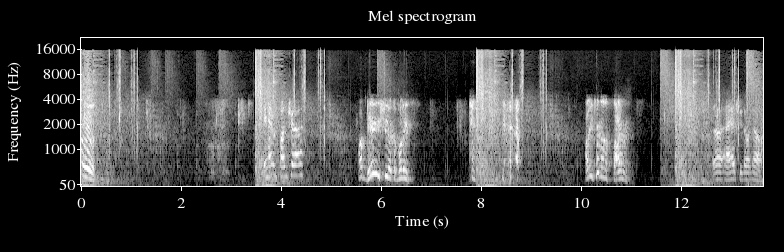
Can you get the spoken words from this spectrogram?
Ugh. They having fun, Travis? How dare you shoot at the police? How do you turn on the sirens? Uh, I actually don't know.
